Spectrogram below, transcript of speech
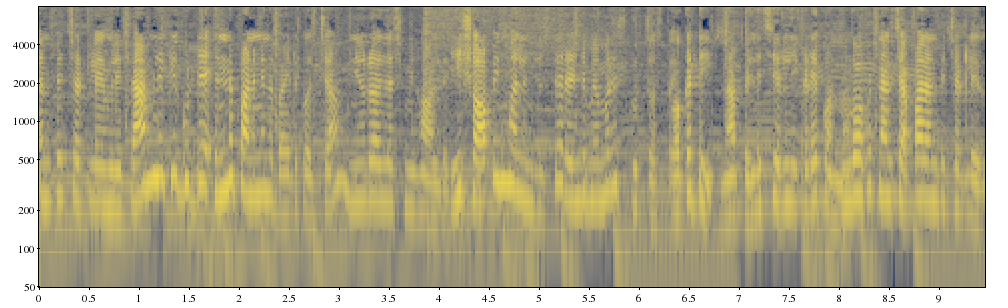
కనిపించట్లేదు ఫ్యామిలీకి గుడ్డే. చిన్న పని మీద బయటకు వచ్చాం? న్యూ రాజలక్ష్మి హాల్ దగ్గర. ఈ షాపింగ్ మాల్ని చూస్తే రెండు మెమరీస్ గుర్తొస్తాయి. ఒకటి నా పెళ్ళి చీరలు ఇక్కడే కొన్నా. ఇంకొకటి నాకు చెప్పాలనిపించట్లేదు.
